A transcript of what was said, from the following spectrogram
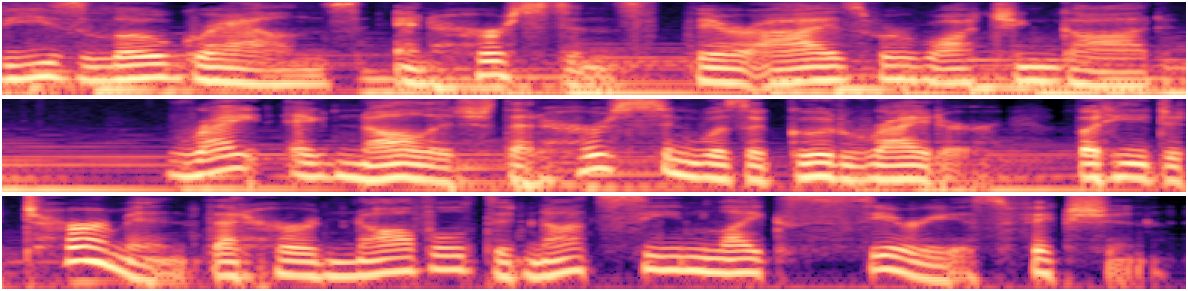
These Low Grounds and Hurston's Their Eyes Were Watching God. Wright acknowledged that Hurston was a good writer, but he determined that her novel did not seem like serious fiction.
